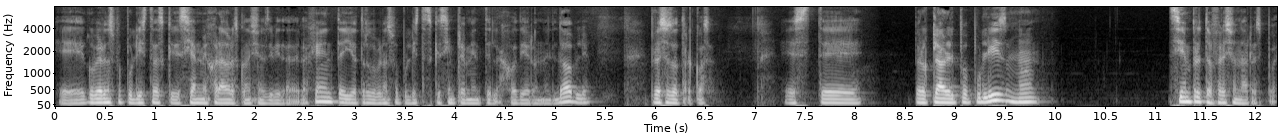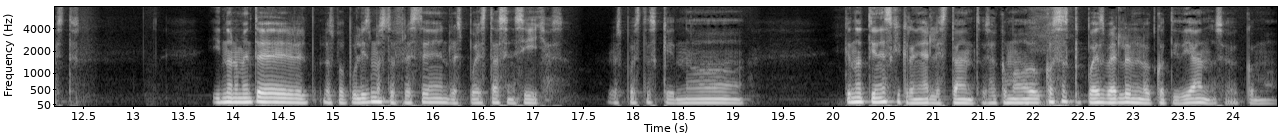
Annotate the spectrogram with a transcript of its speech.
eh, gobiernos populistas que sí han mejorado las condiciones de vida de la gente y otros gobiernos populistas que simplemente la jodieron el doble, pero eso es otra cosa. Este, pero claro, el populismo siempre te ofrece una respuesta. Y normalmente los populismos te ofrecen respuestas sencillas, respuestas que no, que no tienes que cranearles tanto, o sea, como cosas que puedes verlo en lo cotidiano, o sea, como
